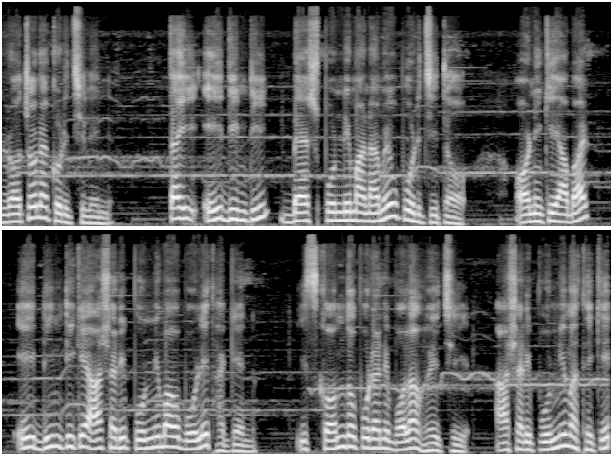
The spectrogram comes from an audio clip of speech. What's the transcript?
রচনা করেছিলেন। তাই এই দিনটি ব্যাস পূর্ণিমা নামেও পরিচিত। অনেকে আবার এই দিনটিকে আষাঢ়ী পূর্ণিমাও বলে থাকেন। স্কন্দ পুরাণে বলা হয়েছে, আষাঢ়ী পূর্ণিমা থেকে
